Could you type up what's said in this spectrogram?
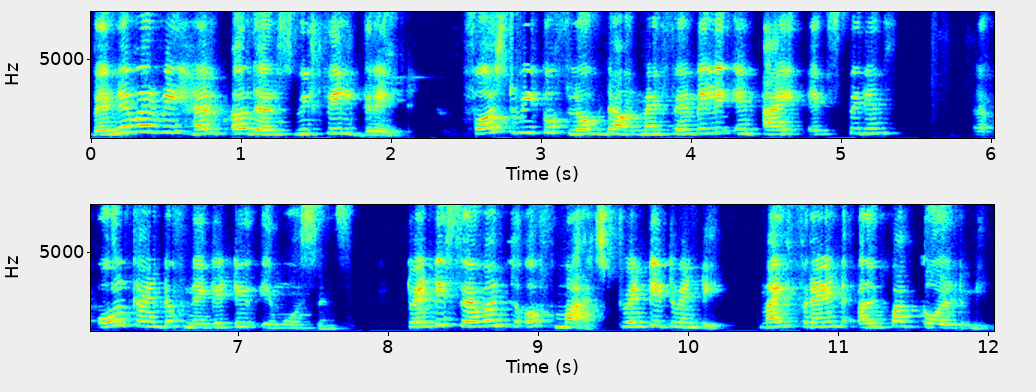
Whenever we help others, we feel great. First week of lockdown, my family and I experienced uh, all kind of negative emotions. 27th of March 2020, my friend Alpa called me.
